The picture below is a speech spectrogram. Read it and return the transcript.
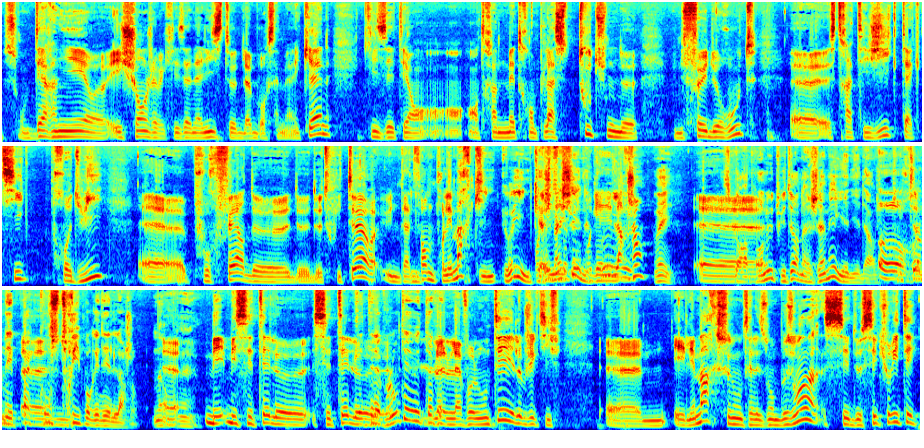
son dernier euh, échange avec les analystes de la bourse américaine, qu'ils étaient en, en- en train de mettre en place toute une une feuille de route euh, stratégique, tactique produit euh, pour faire de, de- de Twitter une plateforme pour les marques. Une- oui, une Pour cash gagner- machine. pour gagner de l'argent. Oui. Euh, Parce que rappelons-nous, Twitter n'a jamais gagné d'argent. Twitter n'est pas euh, construit pour gagner de l'argent. Non. euh, Ouais. mais mais c'était le c'était le la volonté, oui, tout à la, la volonté et l'objectif. Euh, et les marques, ce dont elles ont besoin, c'est de sécurité,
